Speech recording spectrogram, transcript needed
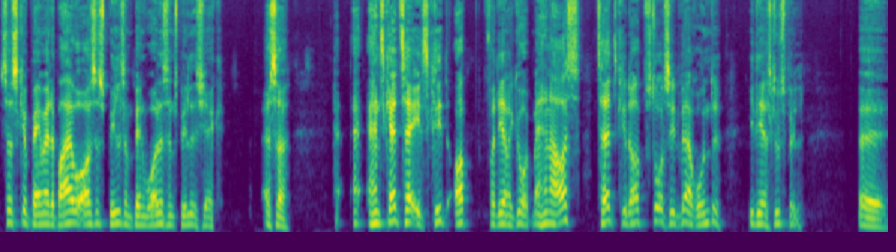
så skal Bam Adebayo også spille, som Ben Wallace han spillede Shaq. Altså, han skal tage et skridt op for det, han har gjort, men han har også taget et skridt op stort set hver runde i det her slutspil. Øh,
